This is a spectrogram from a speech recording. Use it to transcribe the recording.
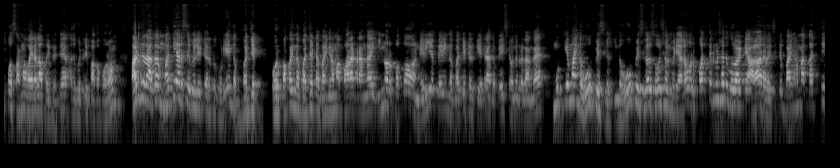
இப்போ செம வைரலா போயிட்டு இருக்கு. அது பற்றி பார்க்க போறோம். அடுத்ததாக மத்திய அரசு வெளியிட்டு இருக்கக்கூடிய இந்த பட்ஜெட் ஒரு பக்கம் இந்த பட்ஜெட்டை பயங்கரமா பாராட்டுறாங்க இன்னொரு பக்கம் நிறைய பேர் இந்த பட்ஜெட்டிற்கு எதிராக பேசிட்டு வந்துட்டு இருக்காங்க. முக்கியமா இந்த ஊபிஎஸ்கள் இந்த ஊபிஎஸ்கள் சோஷியல் மீடியால ஒரு பத்து நிமிஷத்துக்கு ஒரு வாட்டி அலார வச்சுட்டு பயங்கரமா கத்தி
